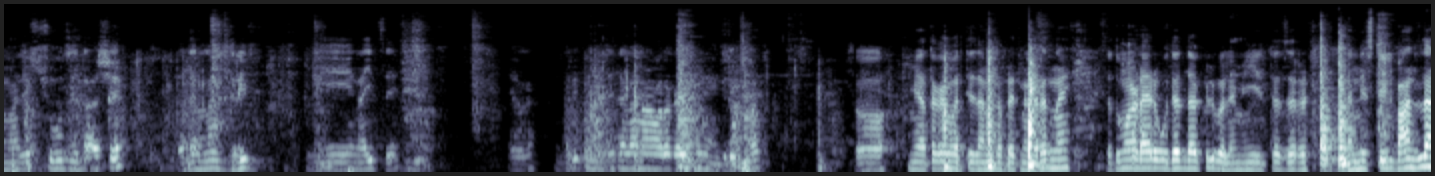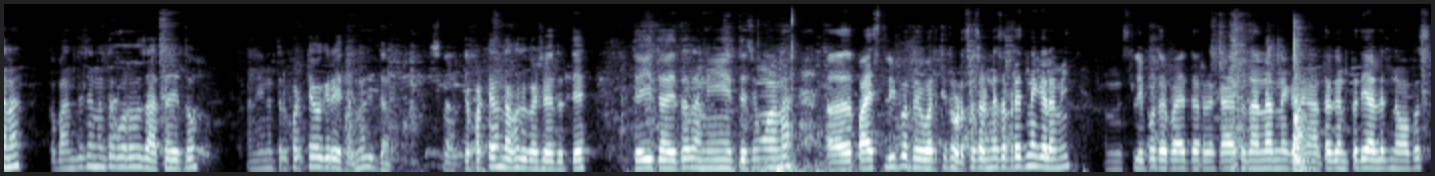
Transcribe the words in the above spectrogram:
माझे शूज आहेत असे. तर त्यांना ग्रीप नाहीच आहे. हे बघा. ग्रीप म्हणजे त्याला नावाला काहीच नाही ग्रीपला सो मी आता काही वरती जाण्याचा प्रयत्न करत नाही. तर तुम्हाला डायरेक्ट उद्याच दाखवेल भले. मी इथं जर त्यांनी स्टील बांधला ना तर बांधल्याच्या नंतर बरोबर जाता येतो. आणि नंतर पट्टे वगैरे येतात ना तिथं. सो ते पट्ट्यावर दाखवतो कसे येतात ते. ते इथं येतात आणि त्याच्यामुळं ना पाय स्लिप होतोय. वरती थोडंसं चढण्याचा प्रयत्न केला मी. स्लिप होतोय पाय तर काय आता जाणार नाही कारण आता गणपती आलेत ना वापस.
